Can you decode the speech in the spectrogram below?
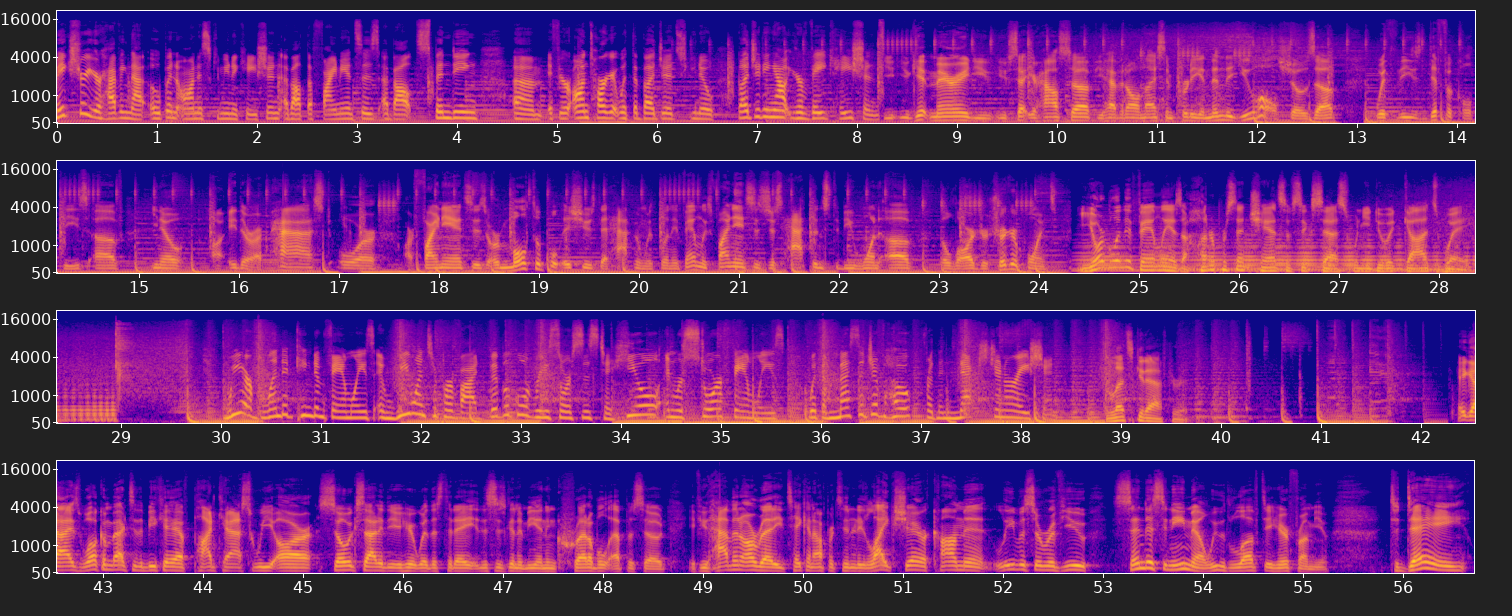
make sure you're having that open, honest communication about the finances, about spending. Um, if you're on target with the budgets, you know, budgeting out your vacations. You, you get married, you, you set your house up, you have it all nice and pretty, and then the U-Haul shows up with these difficulties of, you know, uh, either our past or our finances or multiple issues that happen with blended families. Finances just happens to be one of the larger trigger points. Your blended family has a 100% chance of success when you do it God's way. We are Blended Kingdom Families, and we want to provide biblical resources to heal and restore families with a message of hope for the next generation. Let's get after it. Hey guys, welcome back to the BKF podcast. We are so excited that you're here with us today. This is going to be an incredible episode. If you haven't already, take an opportunity, like, share, comment, leave us a review, send us an email. We would love to hear from you. Today,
